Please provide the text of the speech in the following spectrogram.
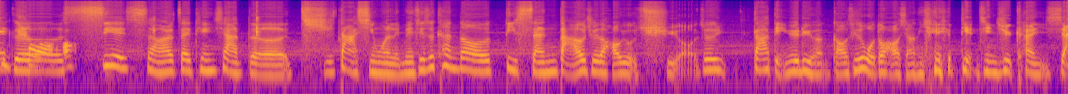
这个 CSR 在天下的十大新闻里面，其实看到第三大，我觉得好有趣哦，就是大家点阅率很高，其实我都好想你也点进去看一下。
